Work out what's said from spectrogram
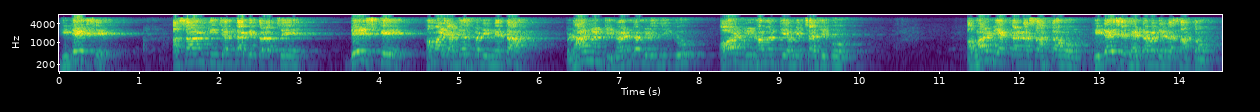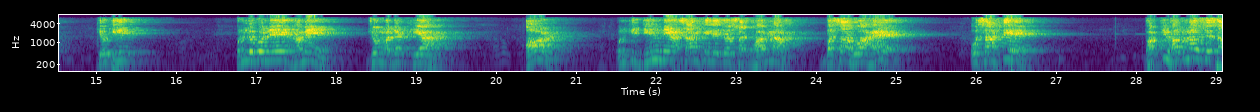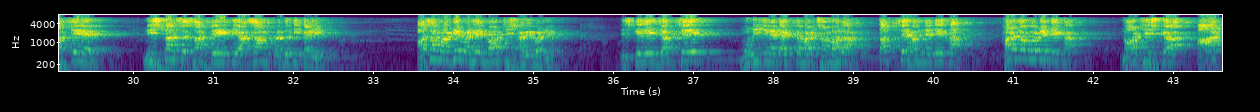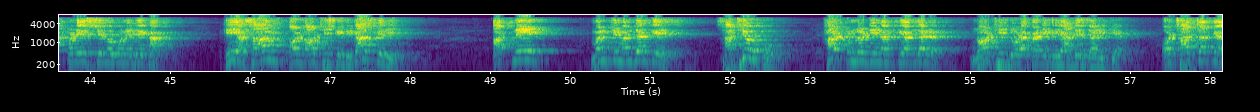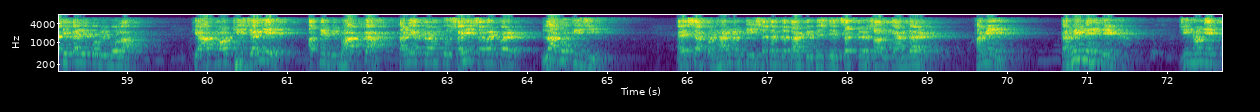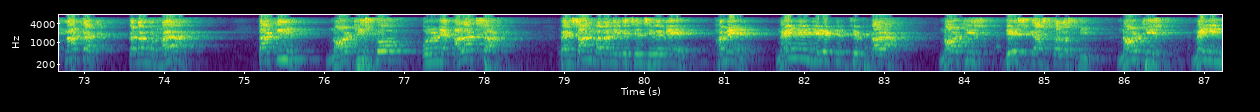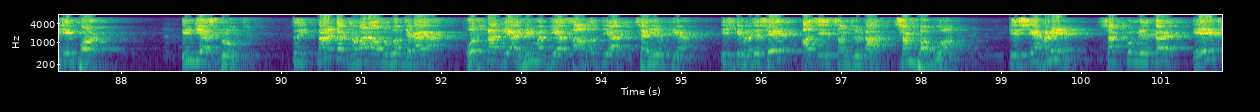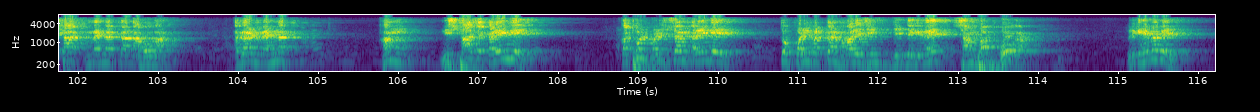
हृदय से असम की जनता की तरफ़ से, देश के हमारे आदर्श आदर्शवादी नेता, प्रधानमंत्री नरेंद्र मोदी जी को और गृह मंत्री अमित शाह जी को आभार व्यक्त करना चाहता हूँ, हृदय से धन्यवाद देना चाहता हूँ, क्योंकि उन लोगों ने हमें जो मदद किया और उनकी दिल में आसाम के लिए जो सद्भावना बसा हुआ है, वो चाहते हैं। भक्ति भावनाओं से चाहते हैं, निष्ठा से चाहते हैं कि आसाम प्रगति करे आसाम आगे बढ़े, नॉर्थ ईस्ट आगे बढ़े। इसके लिए जब से मोदी जी ने दायित्व दायित्वभार संभाला, तब से हमने देखा, हर लोगों ने देखा, नॉर्थ ईस्ट का आठ प्रदेश से लोगों ने देखा कि असम और नॉर्थ ईस्ट के विकास के लिए अपने मंत्रिमंडल के साथियों को हर पंद्रह दिन के अंदर नॉर्थ ईस्ट दौरा करने के लिए आदेश जारी किया। और साथ साथ में अधिकारी को भी बोला कि आप नॉर्थ ईस्ट जाइए, अपने विभाग का कार्यक्रम को सही समय पर लागू कीजिए। ऐसा प्रधानमंत्री स्वतंत्रता के पिछले सत्रह साल के अंदर हमें कभी नहीं देखा, जिन्होंने इतना तक कदम उठाया ताकि नॉर्थ ईस्ट को उन्होंने अलग सा पहचान बनाने के सिलसिले में हमें नए नए नेरेटिव से पुकारा। नॉर्थ ईस्ट देश के अस्तलक्ष्मी नॉर्थ ईस्ट नई इंजन फॉर इंडिया ग्रोथ तो इतना तक हमारा अनुभव जगाया, हौसला दिया, हिम्मत दिया, साहस दिया, सहयोग किया। इसकी वजह से आज ये समझौता संभव हुआ। तो इसलिए हमें सबको मिलकर एक साथ मेहनत करना होगा। अगर मेहनत हम निष्ठा से करेंगे कठोर परिश्रम करेंगे तो परिवर्तन हमारी जिंदगी में संभव होगा গতিকে সেইবাবে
